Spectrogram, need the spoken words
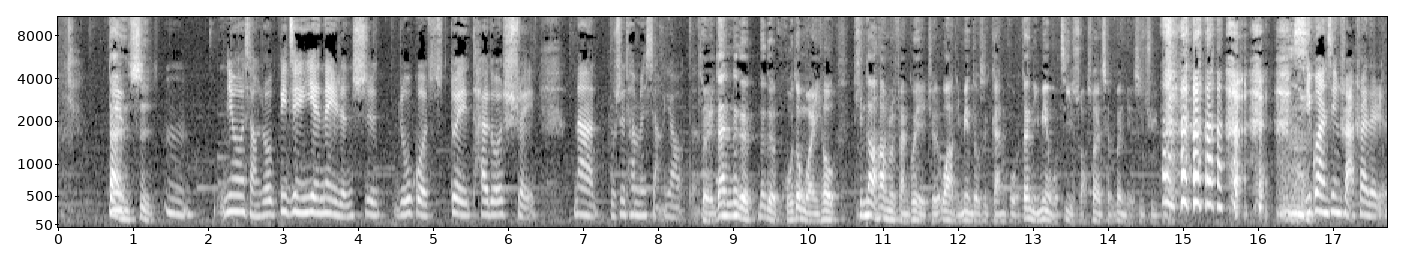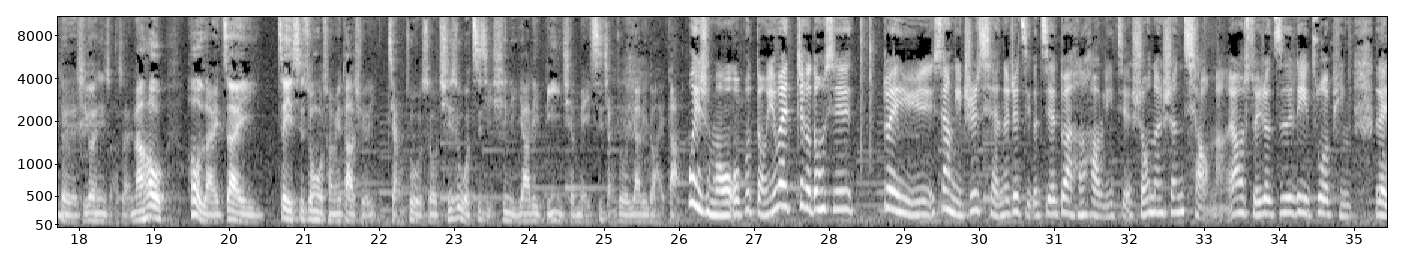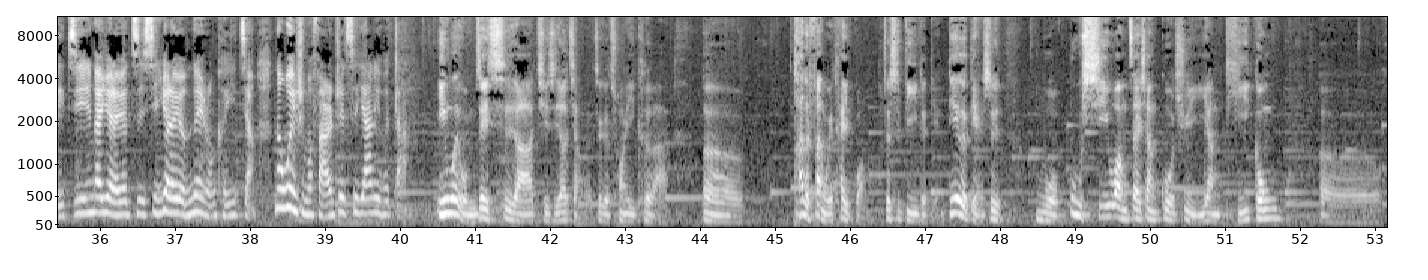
但是，嗯，因为想说，毕竟业内人士如果对太多水。那不是他们想要的。对，但那个那个活动完以后，听到他们的反馈，也觉得哇，里面都是干货。但里面我自己耍帅的成分也是居多。习惯性耍帅的人。对对，习惯性耍帅。然后后来在这一次中国传媒大学讲座的时候，其实我自己心理压力比以前每次讲座的压力都还大。为什么？我我不懂，因为这个东西。对于像你之前的这几个阶段很好理解，熟能生巧嘛。然后随着资历、作品累积，应该越来越自信，越来越有内容可以讲。那为什么反而这次压力会大？因为我们这次啊，其实要讲的这个创意课啊，呃，它的范围太广，这是第一个点。第二个点是，我不希望再像过去一样提供呃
